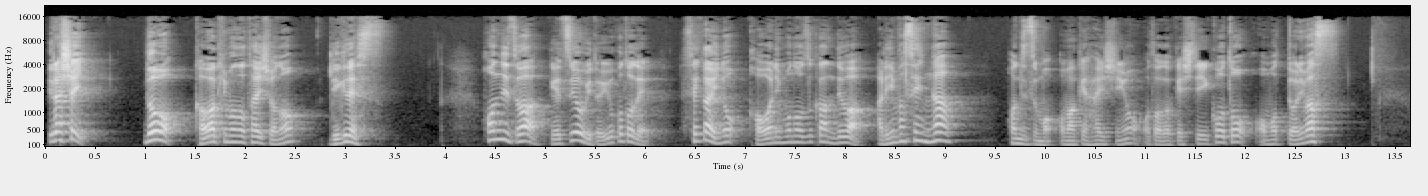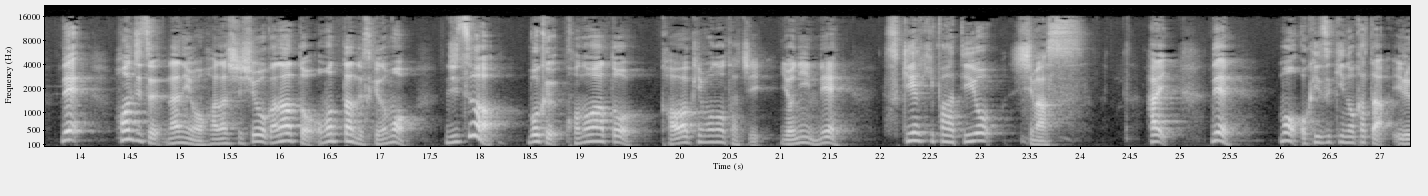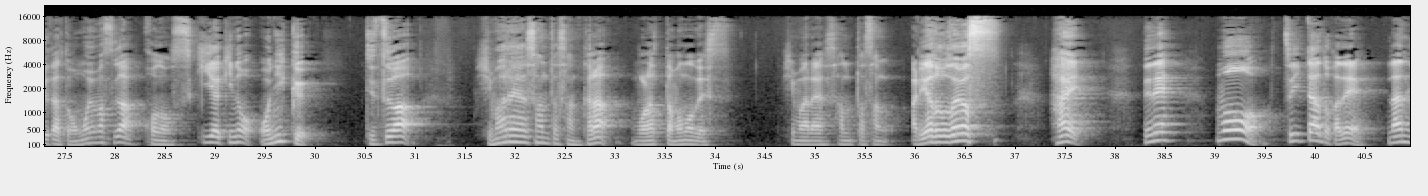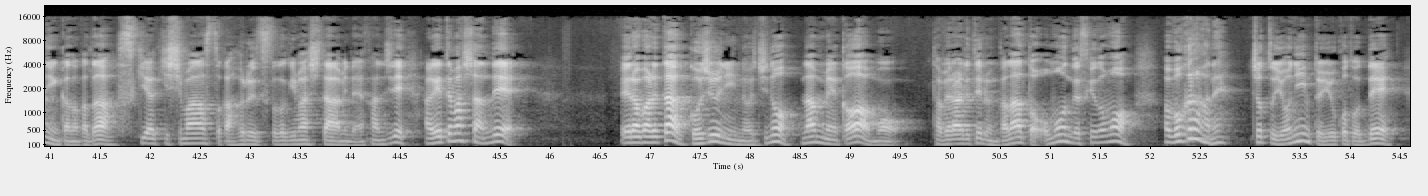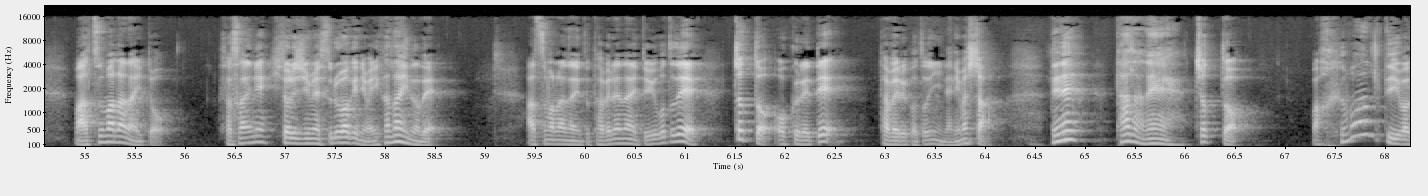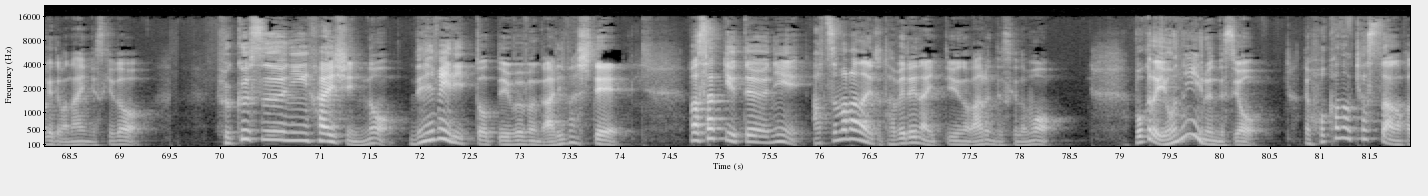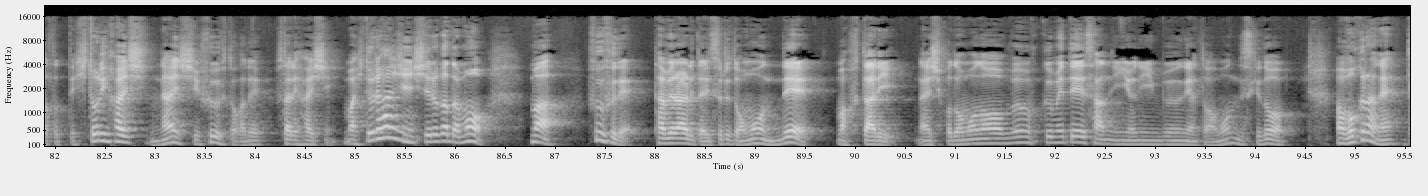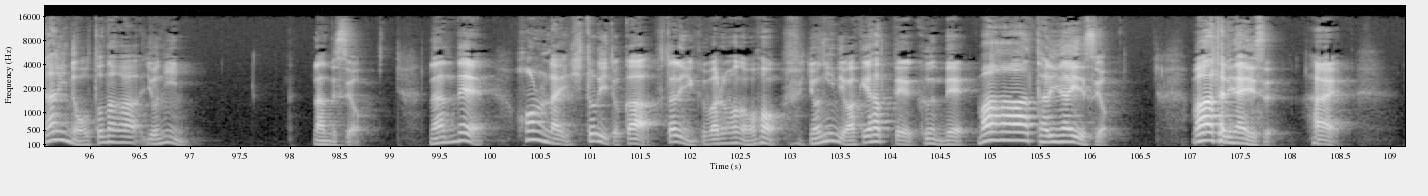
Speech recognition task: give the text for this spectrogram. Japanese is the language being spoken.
いらっしゃいどうも、乾き物大将のリクです。本日は月曜日ということで、世界の変わり物図鑑ではありませんが、本日もおまけ配信をお届けしていこうと思っております。で、本日何をお話ししようかなと思ったんですけども、実は僕、この後、乾き物たち4人で、すき焼きパーティーをします。はい。で、もうお気づきの方いるかと思いますが、このすき焼きのお肉、実はヒマラヤサンタさんからもらったものです。ヒマラヤサンタさん、ありがとうございます。はい。でね、もうツイッターとかで何人かの方、すき焼きしますとかフルーツ届きましたみたいな感じであげてましたんで、選ばれた50人のうちの何名かはもう食べられてるんかなと思うんですけども、僕らがね、ちょっと4人ということで、まあ、集まらないと、さすがにね、独り占めするわけにはいかないので、集まらないと食べれないということで、ちょっと遅れて食べることになりました。でね、ただね、ちょっと、まあ、不満っていうわけではないんですけど、複数人配信のデメリットっていう部分がありまして、まあ、さっき言ったように、集まらないと食べれないっていうのがあるんですけども、僕ら4人いるんですよ。で、他のキャスターの方って一人配信ないし、夫婦とかで二人配信。まあ一人配信してる方も、まあ夫婦で食べられたりすると思うんで、まあ二人、ないし子供の分含めて三人四人分やとは思うんですけど、まあ僕らね、大の大人が4人なんですよ。なんで、本来一人とか二人に配るものを4人で分け合って食うんで、まあ足りないですよ。まあ足りないです。はい。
